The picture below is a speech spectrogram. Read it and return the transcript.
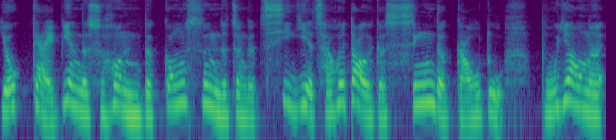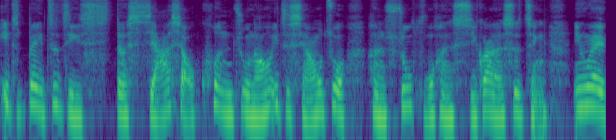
有改变的时候，你的公司、你的整个企业才会到一个新的高度。不要呢，一直被自己的狭小困住，然后一直想要做很舒服、很习惯的事情。因为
